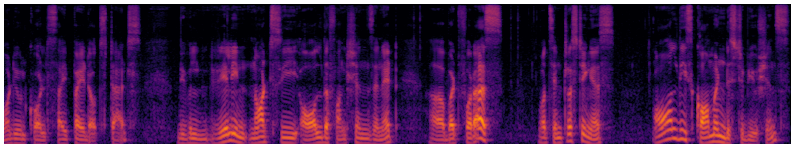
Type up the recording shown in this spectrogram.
module called scipy.stats we will really not see all the functions in it uh, but for us what's interesting is all these common distributions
